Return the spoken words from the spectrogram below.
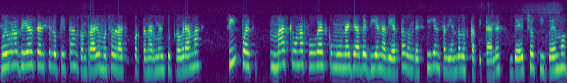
Muy buenos días, Sergio Lupita. Al contrario, muchas gracias por tenerme en su programa. Sí, pues más que una fuga es como una llave bien abierta donde siguen saliendo los capitales. De hecho, si vemos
